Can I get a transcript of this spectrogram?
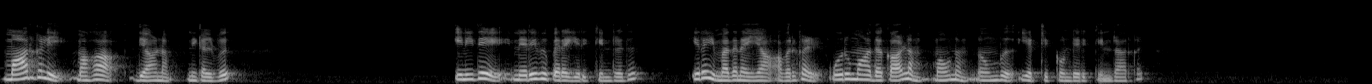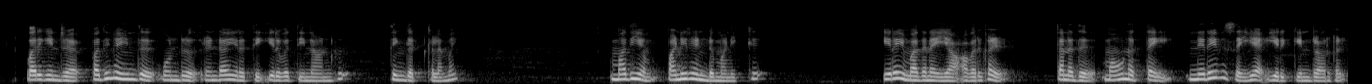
மார்கழி மகா தியானம் நிகழ்வு. இனிதே நிறைவு பெற இருக்கின்றது. இறை மதனையா அவர்கள் ஒரு மாத காலம் மௌனம் நோன்பு இயற்றிக் கொண்டிருக்கின்றார்கள். வருகின்ற பதினைந்து ஒன்று ரெண்டாயிரத்தி இருபத்தி நான்கு திங்கட்கிழமை மதியம் பனிரெண்டு மணிக்கு இறை மதனையா அவர்கள் தனது மௌனத்தை நிறைவு செய்ய இருக்கின்றார்கள்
